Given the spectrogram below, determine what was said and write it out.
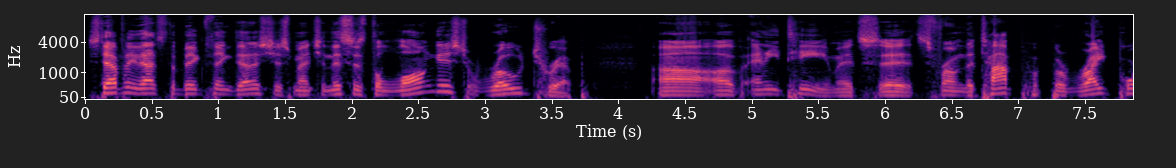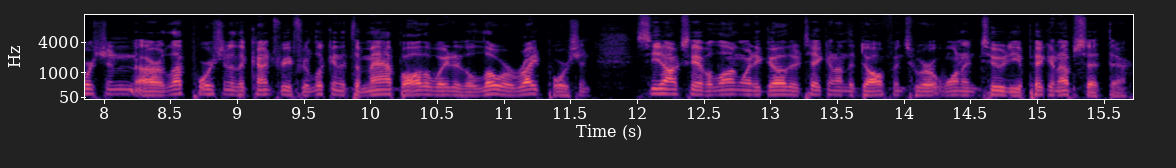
Stephanie, that's the big thing Dennis just mentioned. This is the longest road trip uh, of any team. It's it's from the top right portion or left portion of the country. If you're looking at the map, all the way to the lower right portion. Seahawks have a long way to go. They're taking on the Dolphins, who are at one and two. Do you pick an upset there?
